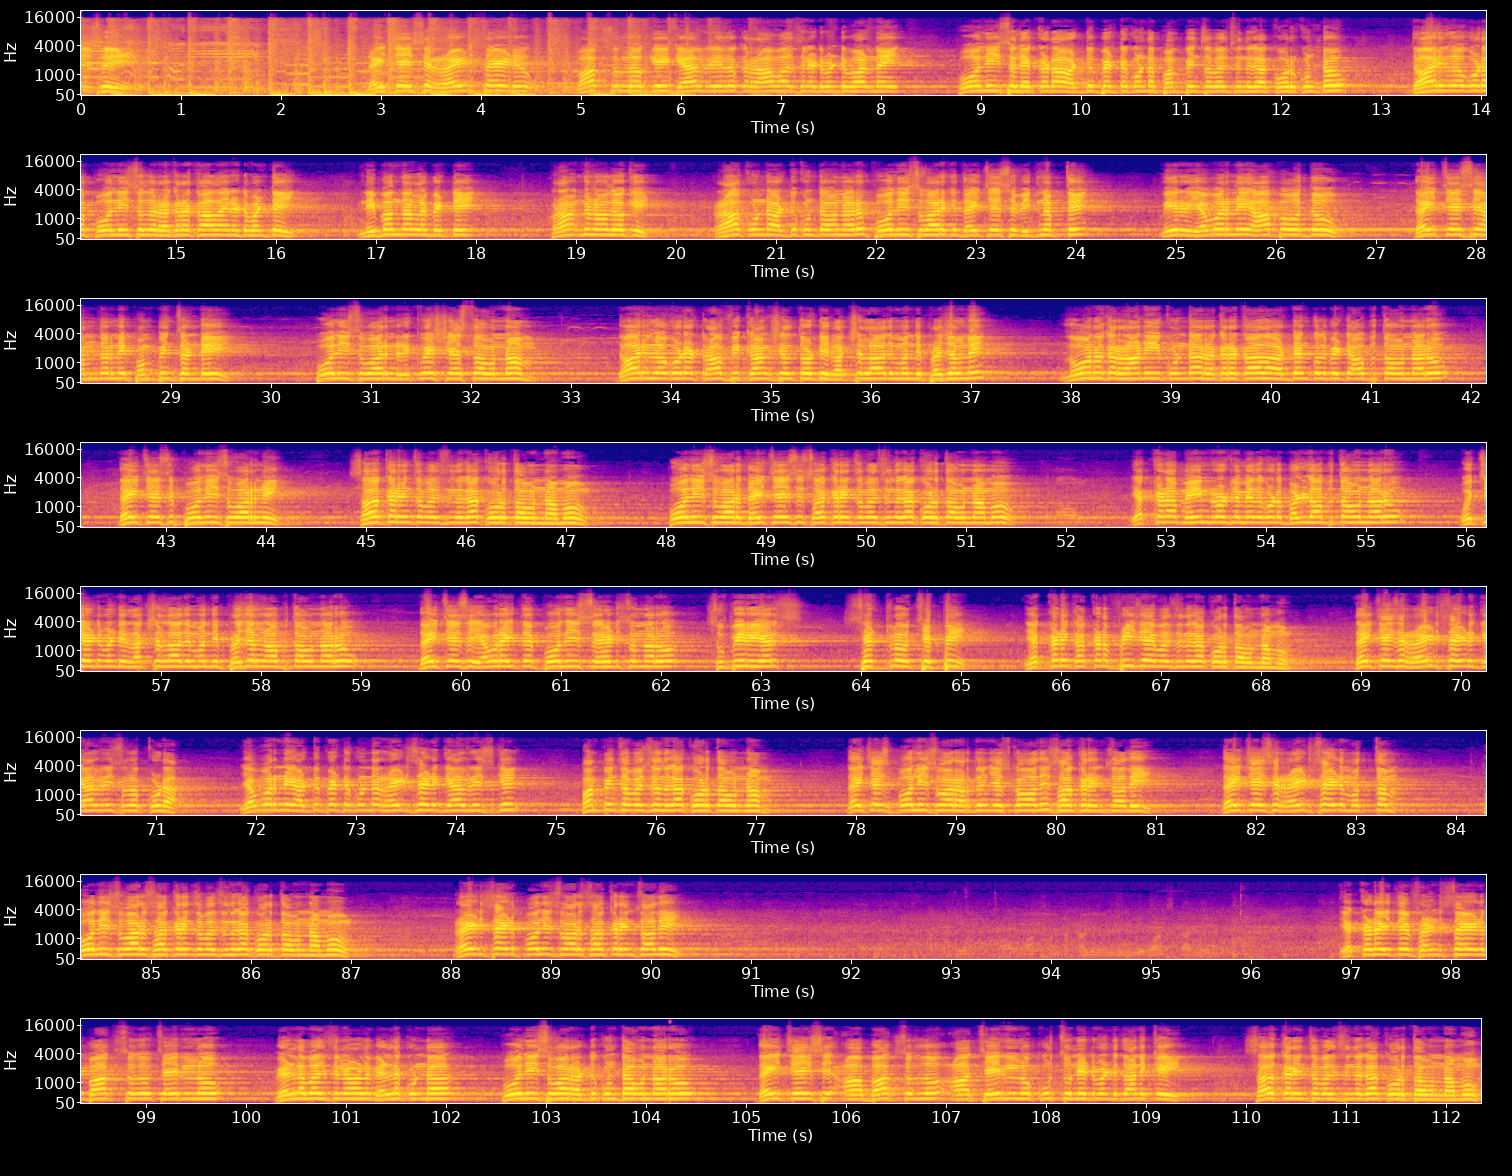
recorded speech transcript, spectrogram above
దయచేసి దయచేసి right side బాక్సుల్లోకి గ్యాలరీలోకి రావాల్సినటువంటి వాళ్ళని పోలీసులు ఎక్కడా అడ్డు పెట్టకుండా పంపించవలసిందిగా కోరుకుంటూ దారిలో కూడా పోలీసులు రకరకాలైనటువంటి నిబంధనలు పెట్టి ప్రాంగణంలోకి రాకుండా అడ్డుకుంటా ఉన్నారు. పోలీసు వారికి దయచేసి విజ్ఞప్తి మీరు ఎవరిని ఆపవద్దు. దయచేసి అందరినీ పంపించండి. పోలీసు వారిని రిక్వెస్ట్ చేస్తూ ఉన్నాం. దారిలో కూడా ట్రాఫిక్ ఆంక్షలతోటి లక్షలాది మంది ప్రజల్ని లోనక రానియకుండా రకరకాల అడ్డంకులు పెట్టి ఆపుతా ఉన్నారు. దయచేసి పోలీసు వారిని సహకరించవలసిందిగా కోరుతూ ఉన్నాము. పోలీసు వారు దయచేసి సహకరించవలసిందిగా కోరుతూ ఉన్నాము. ఎక్కడ మెయిన్ రోడ్ల మీద కూడా బళ్ళు ఆపుతా ఉన్నారు. వచ్చేటువంటి లక్షలాది మంది ప్రజలను ఆపుతా ఉన్నారు. దయచేసి ఎవరైతే పోలీస్ హెడ్స్ ఉన్నారో సుపీరియర్స్ సెట్లో చెప్పి ఎక్కడికక్కడ ఫ్రీ చేయవలసిందిగా కోరుతా ఉన్నాము. దయచేసి రైట్ సైడ్ గ్యాలరీస్లో కూడా ఎవరిని అడ్డు పెట్టకుండా రైట్ సైడ్ గ్యాలరీస్కి పంపించవలసిందిగా కోరుతా ఉన్నాం. దయచేసి పోలీసు వారు అర్థం చేసుకోవాలి సహకరించాలి. దయచేసి రైట్ సైడ్ మొత్తం పోలీసు వారు సహకరించవలసిందిగా కోరుతా ఉన్నాము. రైట్ సైడ్ పోలీసు వారు సహకరించాలి. ఎక్కడైతే ఫ్రంట్ సైడ్ బాక్సులు చైర్లలో వెళ్ళవలసిన వాళ్ళు వెళ్ళకుండా పోలీసు వారు అడ్డుకుంటా ఉన్నారు. దయచేసి ఆ బాక్సుల్లో ఆ చైర్లలో కూర్చునేటువంటి దానికి సహకరించవలసిందిగా కోరుతా ఉన్నాము.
